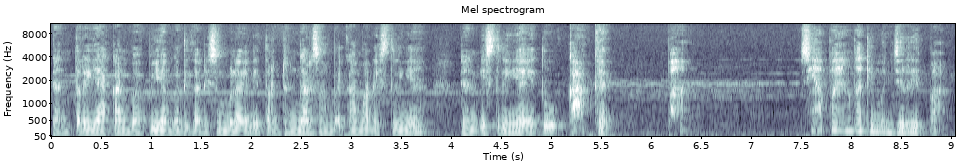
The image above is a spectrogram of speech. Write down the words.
dan teriakan babi yang ketika disembelih ini terdengar sampai kamar istrinya dan istrinya itu kaget. Pak, siapa yang tadi menjerit, Pak?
